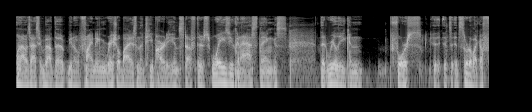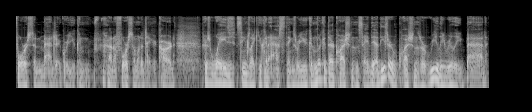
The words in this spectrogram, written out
when I was asking about the, you know, finding racial bias in the Tea Party and stuff, there's ways you can ask things that really can force it's it's sort of like a force in magic where you can kind of force someone to take a card. There's ways it seems like you can ask things where you can look at their questions and say these are questions that are really really bad.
